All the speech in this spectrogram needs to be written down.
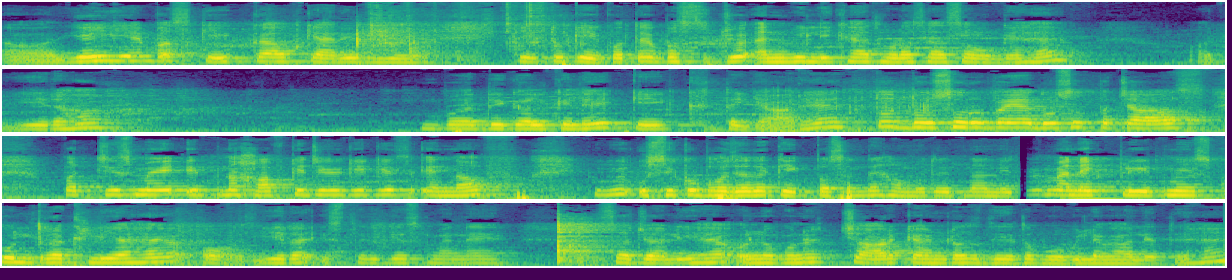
यही है बस केक का क्या रिव्यू है। केक तो केक होता है बस जो एनवी लिखा है थोड़ा सा ऐसा हो गया है। और ये रहा बर्थडे गर्ल के लिए केक तैयार है। तो दो सौ रुपये या दो सौ पचास, पच्चीस में इतना हाफ़ के जी का केक इज़ इनफ क्योंकि उसी को बहुत ज़्यादा केक पसंद है, हमें तो इतना नहीं। मैंने एक प्लेट में इसको रख लिया है और ये रहा इस तरीके से मैंने सजा लिया है। उन लोगों ने चार कैंडल्स दिए तो वो भी लगा लेते हैं।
